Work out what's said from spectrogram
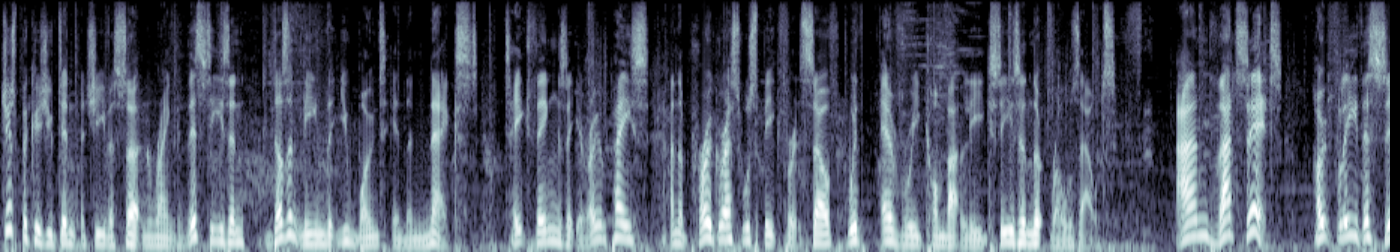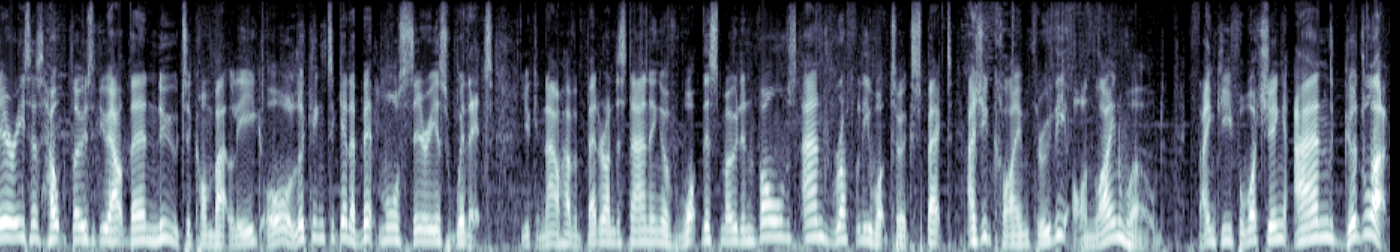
Just because you didn't achieve a certain rank this season doesn't mean that you won't in the next. Take things at your own pace, and the progress will speak for itself with every Kombat League season that rolls out. And that's it! Hopefully, this series has helped those of you out there new to Kombat League or looking to get a bit more serious with it. You can now have a better understanding of what this mode involves and roughly what to expect as you climb through the online world. Thank you for watching and good luck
